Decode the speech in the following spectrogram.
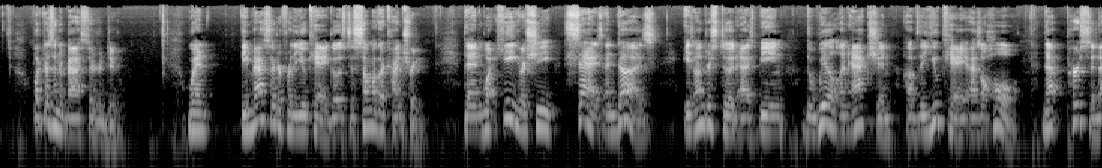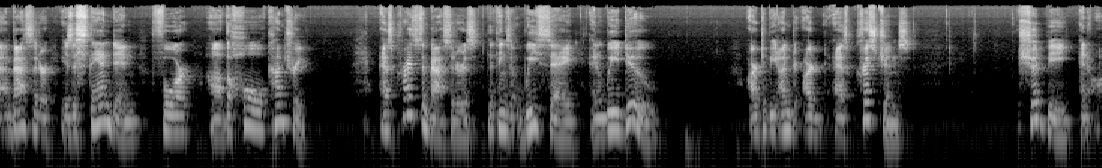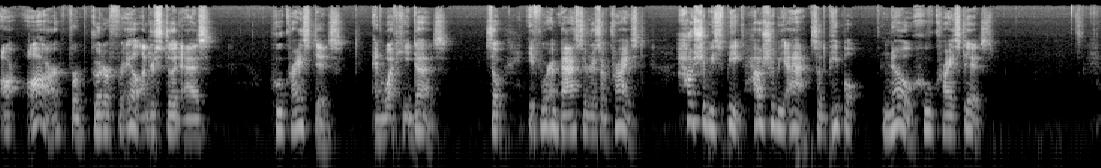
What does an ambassador do? When the ambassador for the UK goes to some other country, then what he or she says and does is understood as being the will and action of the UK as a whole. That person, that ambassador, is a stand in for uh, the whole country. As Christ's ambassadors, the things that we say and we do are to be under, are, as Christians, should be and are, are, for good or for ill, understood as who Christ is and what he does. So if we're ambassadors of Christ, how should we speak? How should we act so that people know who Christ is?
